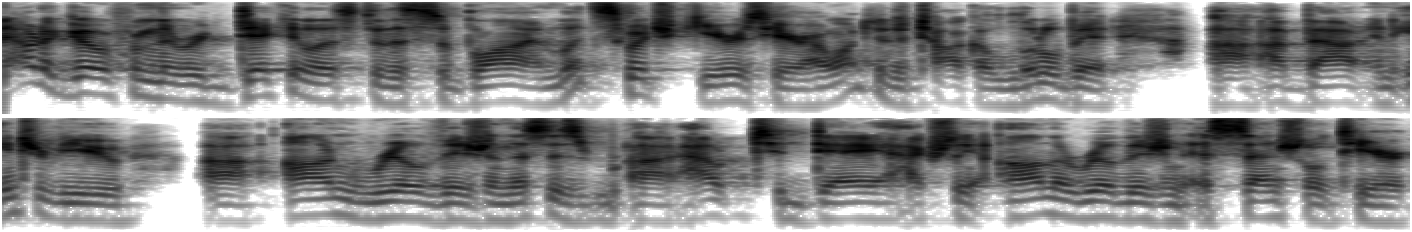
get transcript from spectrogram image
now, to go from the ridiculous to the sublime, let's switch gears here. I wanted to talk a little bit uh, about an interview uh, on Real Vision. This is uh, out today, actually, on the Real Vision Essential tier.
